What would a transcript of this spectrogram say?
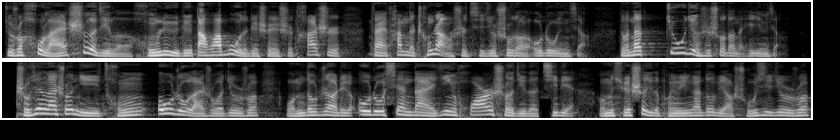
就说后来设计了红绿这个大花布的这设计师，他是在他们的成长时期就受到了欧洲影响，对吧？那究竟是受到哪些影响？首先来说，你从欧洲来说，就是说，我们都知道这个欧洲现代印花设计的起点，我们学设计的朋友应该都比较熟悉，就是说，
